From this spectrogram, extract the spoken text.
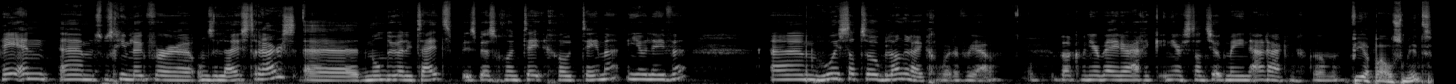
Hey, en ehm, het is misschien leuk voor eh, onze luisteraars. Eh, Non-dualiteit is best wel een groot thema in jouw leven. Ehm, hoe is dat zo belangrijk geworden voor jou? Op welke manier ben je daar eigenlijk in eerste instantie ook mee in aanraking gekomen? via Paul Smit.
